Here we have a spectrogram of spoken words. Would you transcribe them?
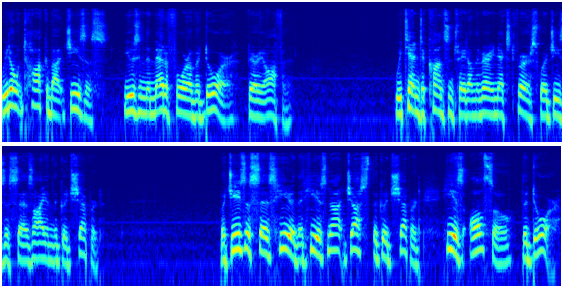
We don't talk about Jesus using the metaphor of a door very often we tend to concentrate on the very next verse where Jesus says, I am the good shepherd. But Jesus says here that he is not just the good shepherd, he is also the door.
